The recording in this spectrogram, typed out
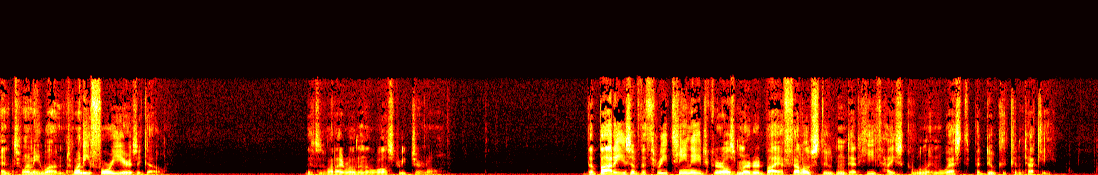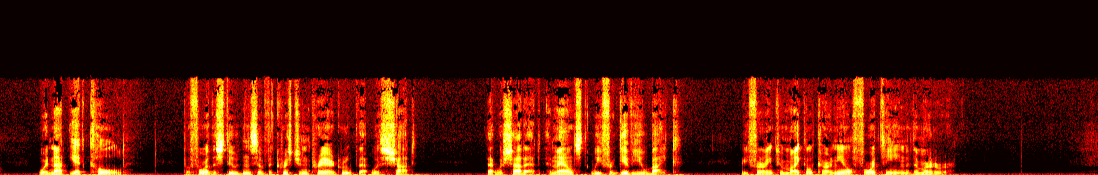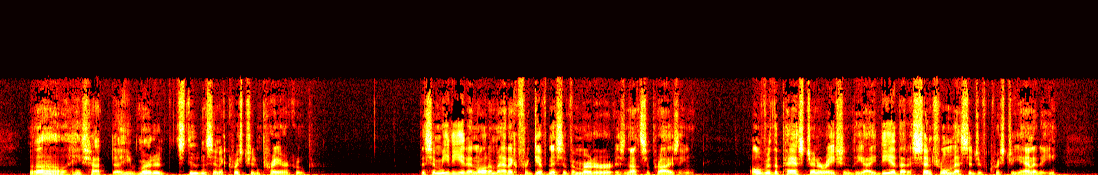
and 21, 24 years ago. This is what I wrote in the Wall Street Journal. The bodies of the three teenage girls murdered by a fellow student at Heath High School in West Paducah, Kentucky, were not yet cold before the students of the Christian prayer group that was shot that was shot at announced, "We forgive you, Mike," referring to Michael Carneal, 14, the murderer. Oh, he shot, uh, he murdered students in a Christian prayer group. This immediate and automatic forgiveness of a murderer is not surprising. Over the past generation, the idea that a central message of Christianity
